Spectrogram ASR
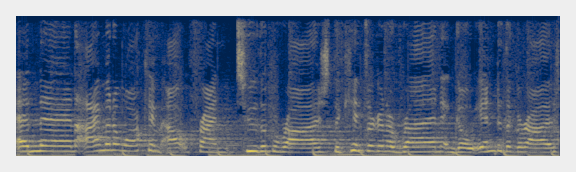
and then I'm gonna walk him out front to the garage. The kids are gonna run and go into the garage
